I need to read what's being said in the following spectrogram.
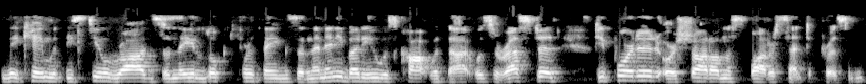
They came with these steel rods and they looked for things, and then anybody who was caught with that was arrested, deported, or shot on the spot or sent to prison.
